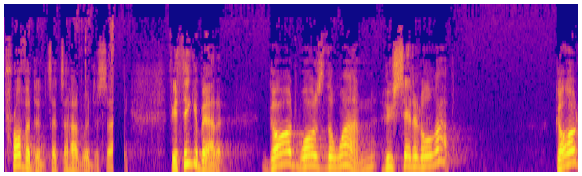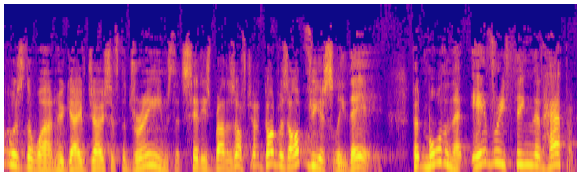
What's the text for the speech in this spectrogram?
Providence, that's a hard word to say. If you think about it, God was the one who set it all up. God was the one who gave Joseph the dreams that set his brothers off. God was obviously there. But more than that, everything that happened,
